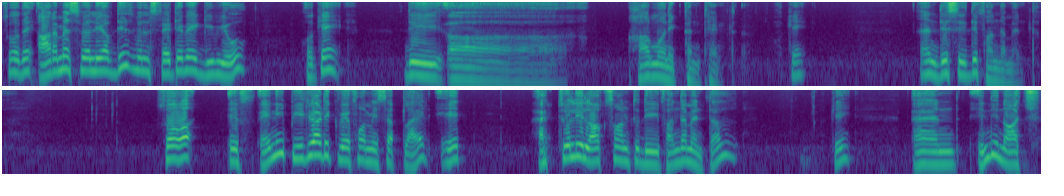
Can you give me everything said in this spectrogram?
So, the RMS value of this will straight away give you okay, the uh, harmonic content okay, and this is the fundamental. So, if any periodic waveform is applied it actually locks on to the fundamental okay, and in the notch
